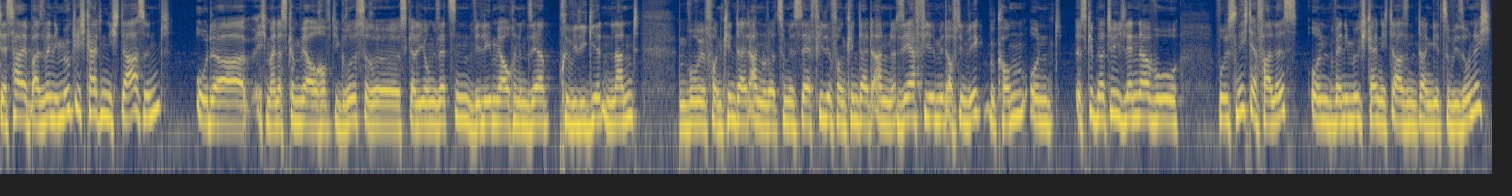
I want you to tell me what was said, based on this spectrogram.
Deshalb, also wenn die Möglichkeiten nicht da sind, oder ich meine, das können wir auch auf die größere Skalierung setzen. Wir leben ja auch in einem sehr privilegierten Land, wo wir von Kindheit an oder zumindest sehr viele von Kindheit an sehr viel mit auf den Weg bekommen. Und es gibt natürlich Länder, wo wo es nicht der Fall ist. Und wenn die Möglichkeiten nicht da sind, dann geht es sowieso nicht.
